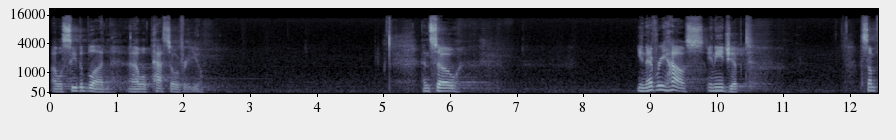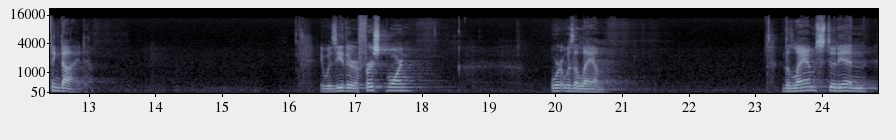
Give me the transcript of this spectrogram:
I will see the blood and I will pass over you. And so, in every house in Egypt, something died. It was either a firstborn or it was a lamb. The lamb stood in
